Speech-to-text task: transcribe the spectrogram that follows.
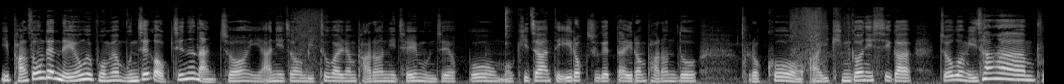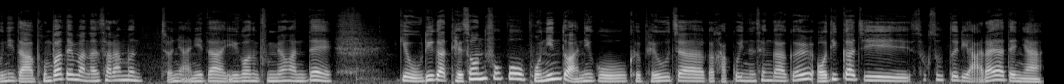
이 방송된 내용을 보면 문제가 없지는 않죠. 이 안희정 미투 관련 발언이 제일 문제였고 뭐 기자한테 1억 주겠다 이런 발언도 그렇고 아 이 김건희 씨가 조금 이상한 분이다. 본받을 만한 사람은 전혀 아니다. 이거는 분명한데 이게 우리가 대선 후보 본인도 아니고 그 배우자가 갖고 있는 생각을 어디까지 속속들이 알아야 되냐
